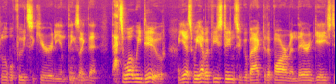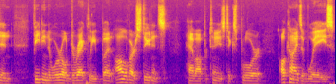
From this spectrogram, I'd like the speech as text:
global food security and things mm-hmm. like that. That's what we do. Yes, we have a few students who go back to the farm and they're engaged in feeding the world directly, but all of our students have opportunities to explore all kinds of ways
